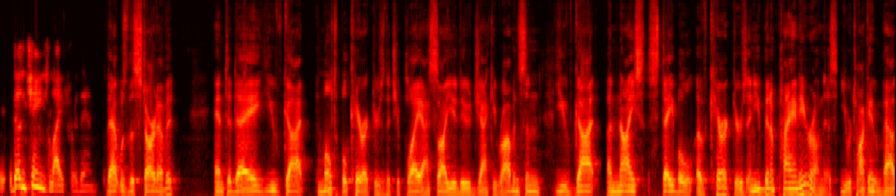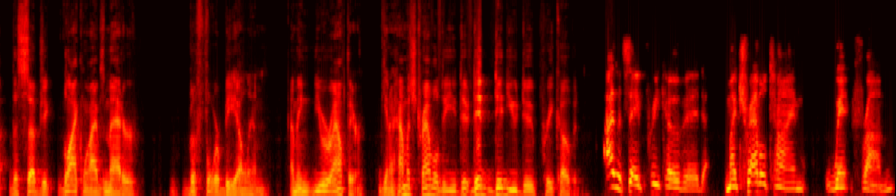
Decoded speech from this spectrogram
It doesn't change life for them. That was the start of it. And today you've got multiple characters that you play. I saw you do Jackie Robinson. You've got a nice stable of characters and you've been a pioneer on this. You were talking about the subject Black Lives Matter before BLM. I mean, you were out there. You know, how much travel do you do? Did did you do pre-COVID? I would say pre COVID, my travel time went from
